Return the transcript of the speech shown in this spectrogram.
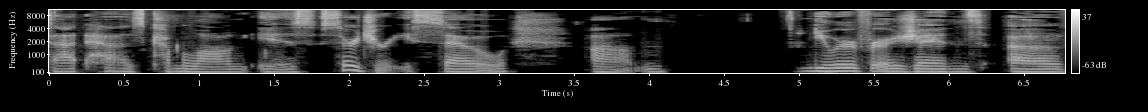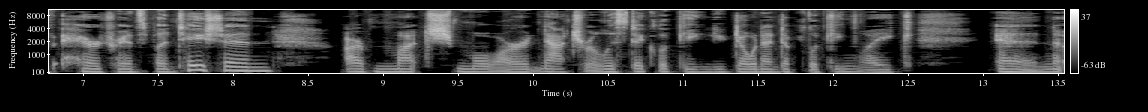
that has come along is surgery. So, um, newer versions of hair transplantation are much more naturalistic looking. You don't end up looking like an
